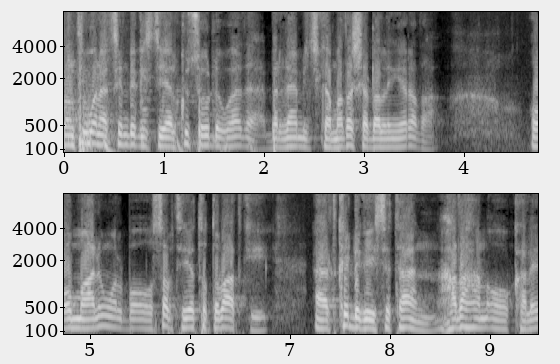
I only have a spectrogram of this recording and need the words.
kulanti wanaagsan dhegaystayaal ku soo dhowaada barnaamijka madasha dhallinyarada oo maalin walba oo sabtiyo toddobaadkii aad ka dhegaysataan hadahan oo kale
